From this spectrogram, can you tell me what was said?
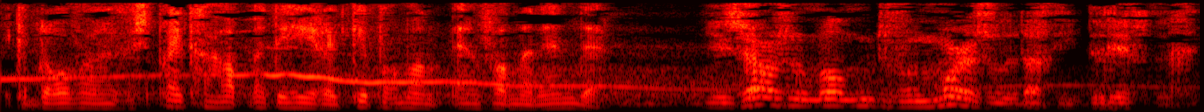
Ik heb erover een gesprek gehad met de heren Kipperman en Van den Ende. Je zou zo'n man moeten vermorzelen, dacht hij driftig.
